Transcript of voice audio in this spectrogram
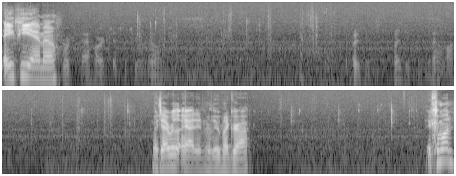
AP ammo. Worked that hard just for two hundred dollars. What is this? What is this? Is that a locker? My dad really, yeah, I didn't reload my Grok. Hey, come on.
